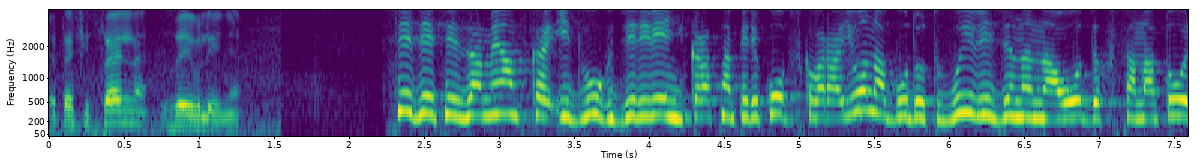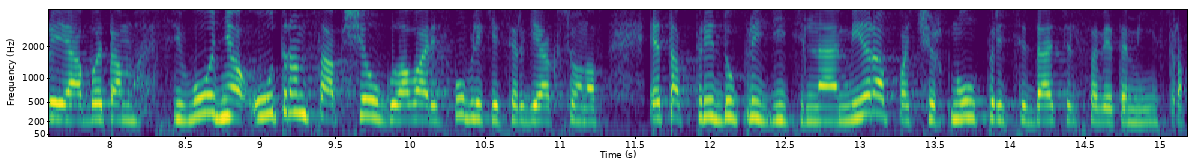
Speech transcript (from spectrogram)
Это официальное заявление. Все дети из Армянска и двух деревень Красноперекопского района будут вывезены на отдых в санатории. Об этом сегодня утром сообщил глава республики Сергей Аксенов. Это предупредительная мера, подчеркнул председатель Совета министров.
